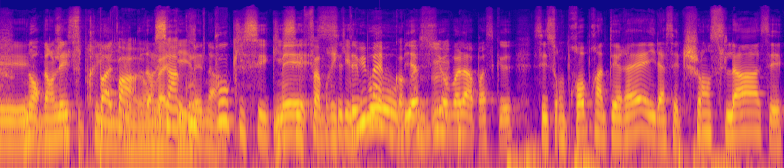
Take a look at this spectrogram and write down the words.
les non, dans c'était l'esprit. Enfin, dans c'est un coup de peau qui s'est qui Mais s'est fabriqué lui-même. bien même. sûr, voilà, parce que c'est son propre intérêt, il a cette chance-là, c'est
